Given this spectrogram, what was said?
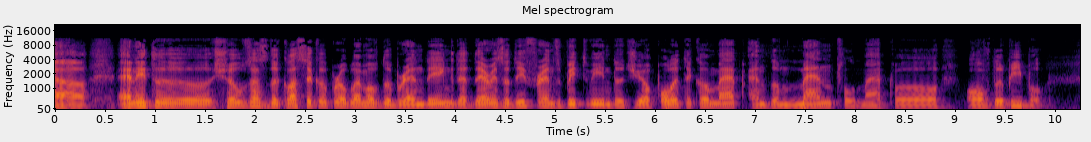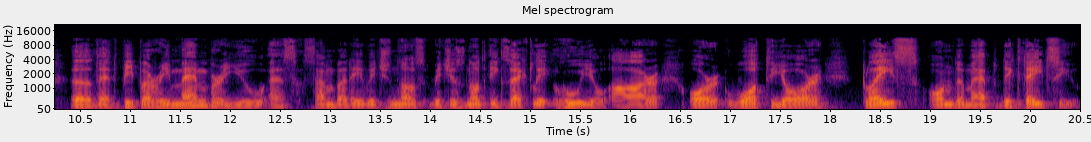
Uh, and it uh, shows us the classical problem of the branding that there is a difference between the geopolitical map and the mental map uh, of the people. Uh, that people remember you as somebody which, not, which is not exactly who you are or what your place on the map dictates you.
